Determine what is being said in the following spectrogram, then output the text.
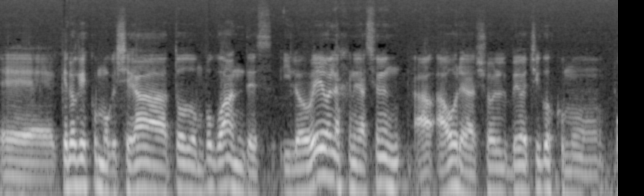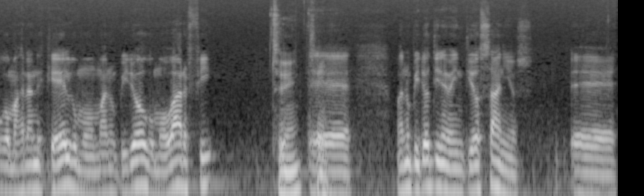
Eh, creo que es como que llegaba todo un poco antes y lo veo en la generación a- ahora. Yo veo chicos como un poco más grandes que él, como Manu Piró, como Barfi. Sí. Eh, Manu Piró tiene 22 años. Eh,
